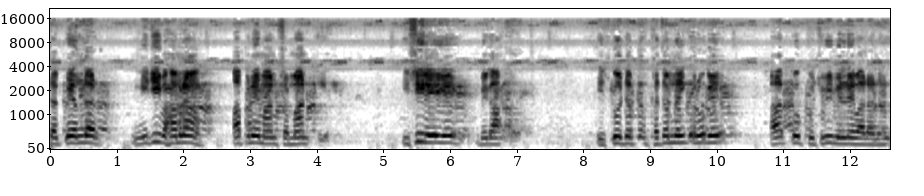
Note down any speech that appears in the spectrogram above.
सबके अंदर निजी भावना अपने मान सम्मान की है। इसीलिए ये बिगाड़ है। इसको जब तक खत्म नहीं करोगे, आपको कुछ भी मिलने वाला नहीं।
